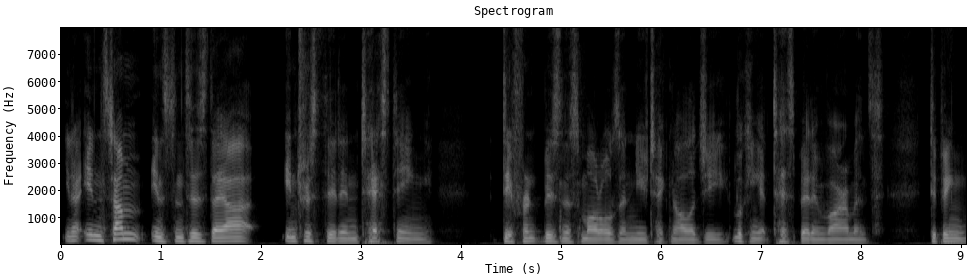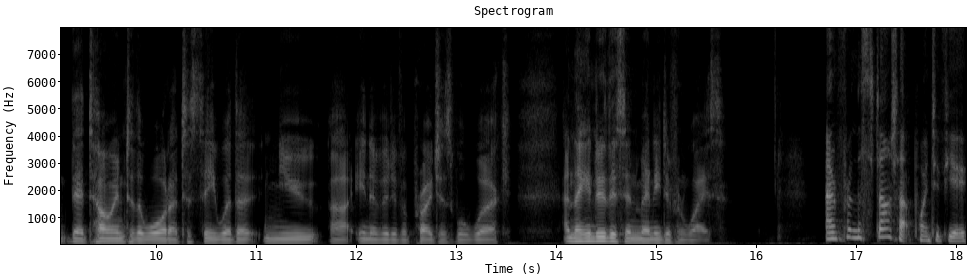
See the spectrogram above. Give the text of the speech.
you know, in some instances, they are interested in testing different business models and new technology, looking at testbed environments, dipping their toe into the water to see whether new uh, innovative approaches will work. And they can do this in many different ways. And from the startup point of view,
